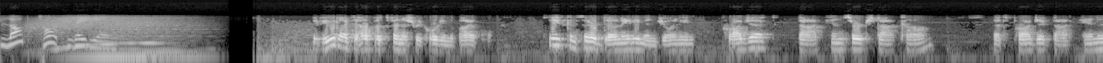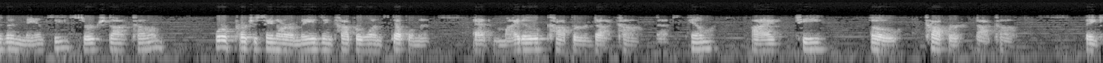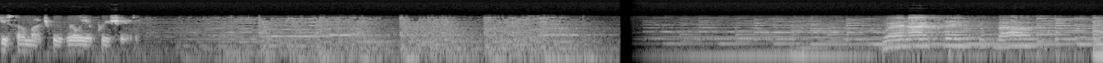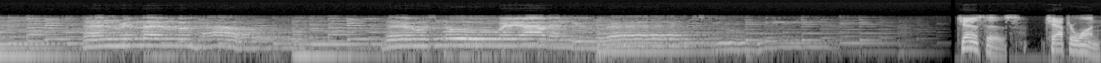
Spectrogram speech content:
Blog Talk Radio. If you would like to help us finish recording the Bible, please consider donating and joining project.nsearch.com. That's project.nancysearch.com or purchasing our amazing Copper One supplement at mitocopper.com. That's M I T O copper.com. Thank you so much. We really appreciate it. When I think about and remember how there was no way out and you rescued me. Genesis chapter 1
